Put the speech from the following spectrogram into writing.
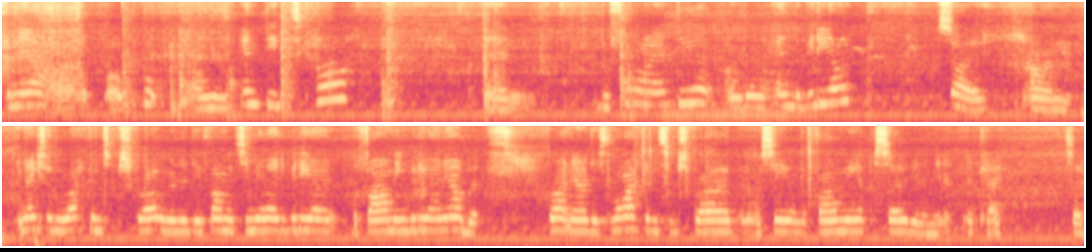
for now I'll, I'll put I'm gonna empty this car and before I empty it I'm gonna end the video. So um, make sure to like and subscribe. I'm going to do farming simulator video, the farming video now, but right now just like and subscribe, and I'll see you on the farming episode in a minute. Okay, so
